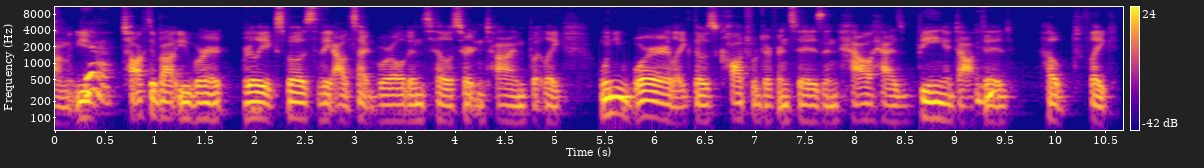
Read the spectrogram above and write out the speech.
Um, you Yeah. talked about you weren't really exposed to the outside world until a certain time, but like when you were, like those cultural differences and how has being adopted Mm-hmm. helped like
